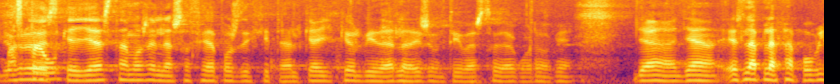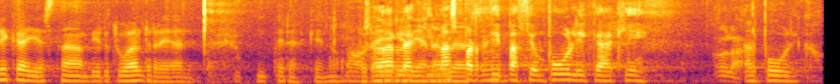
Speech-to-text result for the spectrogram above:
Yo creo que ya estamos en la sociedad postdigital, que hay que olvidar la disyuntiva, estoy de acuerdo que ya, ya es la plaza pública y está virtual real. que no, Vamos a darle aquí más participación pública aquí al público.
